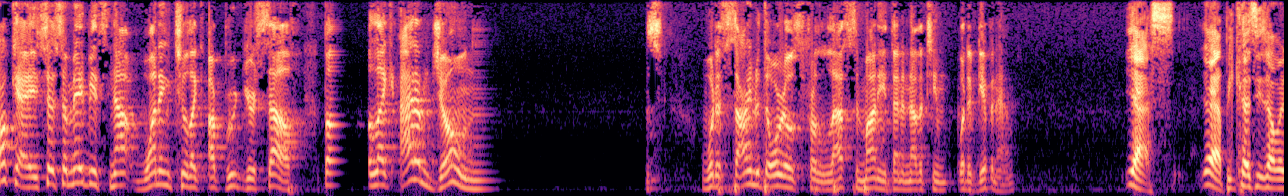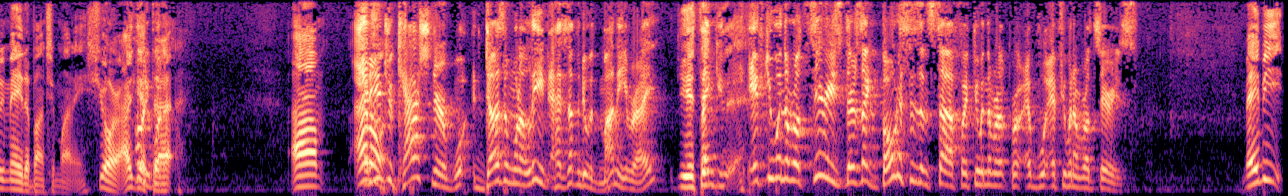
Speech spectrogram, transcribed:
Okay, so so maybe it's not wanting to like uproot yourself, but like Adam Jones would have signed with the Orioles for less money than another team would have given him. Yes, yeah, because he's already made a bunch of money. Sure, I Oh, get that. Um, I And don't. Andrew Cashner w- doesn't want to leave. It has nothing to do with money, right? Do you think- Like, if you win the World Series, there's like bonuses and stuff if you win the if you win a World Series. maybe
